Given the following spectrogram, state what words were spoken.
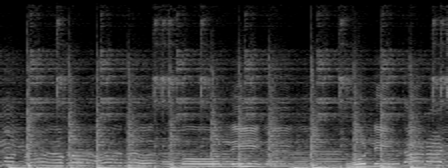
મનોહર બોલી ઢોલી તારા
